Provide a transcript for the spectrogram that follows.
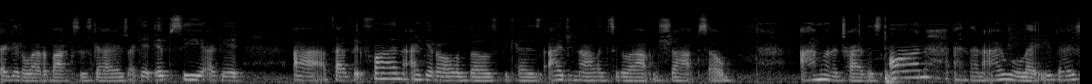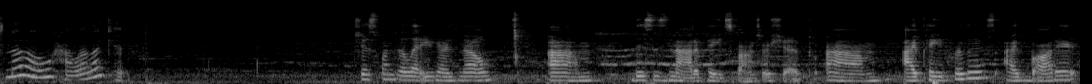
I get a lot of boxes, guys. I get Ipsy, I get uh, FabFitFun. I get all of those because I do not like to go out and shop. So I'm gonna try this on and then I will let you guys know how I like it. Just wanted to let you guys know, um, this is not a paid sponsorship. Um, I paid for this, I bought it.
